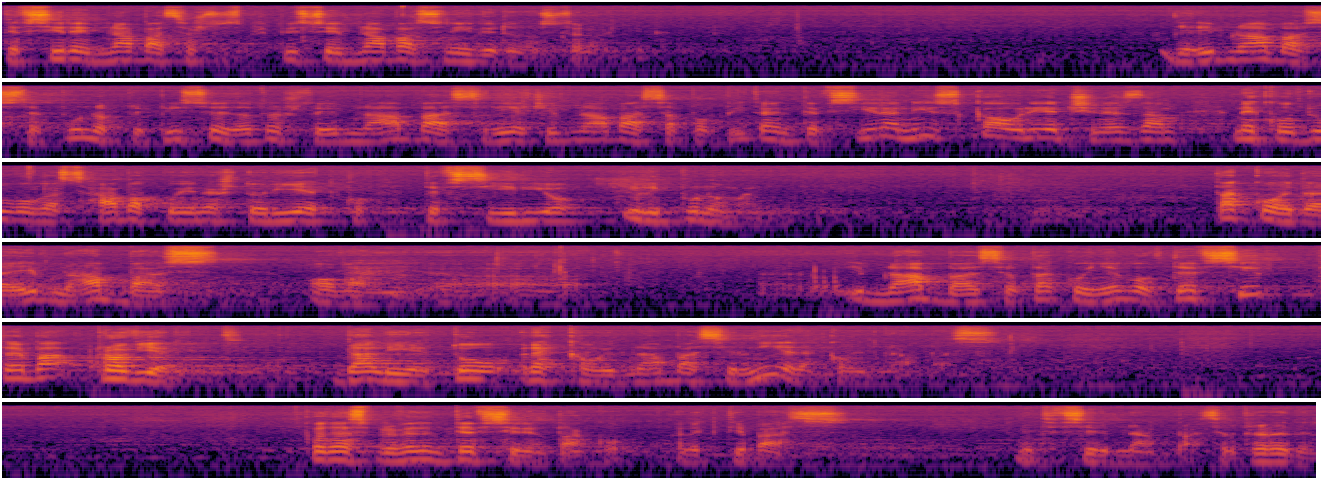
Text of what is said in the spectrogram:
tefsira Ibn Abbas, što se pripisuje Ibn Abbas, nije vjerodostojno od njega. Jer Ibn Abbas se puno pripisuje zato što Ibn Abbas, riječ Ibn Abbasa po pitanju tefsira nisu kao riječi, ne znam, nekog drugog sahaba koji je nešto rijetko tefsirio ili puno manje. Tako je da je Ibn Abbas, ovaj, uh, Ibn Abbas, je tako i njegov tefsir, treba provjeriti. Da li je to rekao Ibn Abbas ili nije rekao Ibn Abbas. Kod nas preveden tefsir, je tako? Ali Ne. Mi tefsir Ibn Abbas, je preveden?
